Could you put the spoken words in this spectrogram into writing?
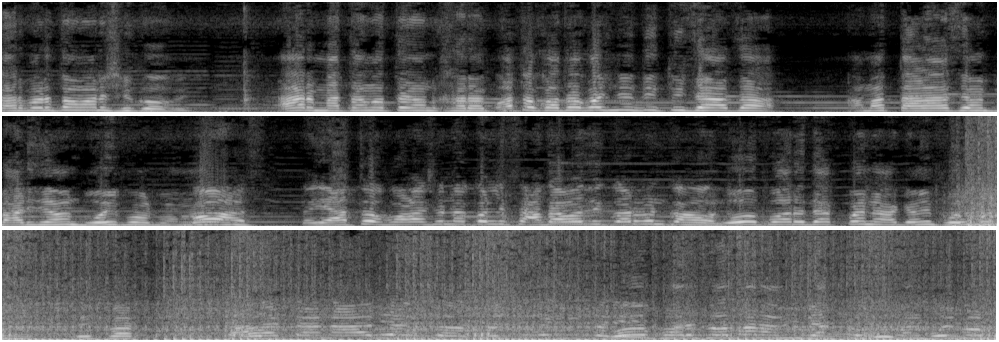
তারপরে তো আমার শিখাবে আর মাথা মাথা খারাপ। অত কথা কইস তুই যা যা। আমার তাড়া আছে আমি বাড়ি যেমন বই পড়ব। বস তো এত পড়াশোনা করলে চাঁদাবাজি করবেন কখন? ও পরে দেখবে না আগে আমি বই পড়ি। না হলে পারি কি করে? ও পরে চলবা আমি ব্যাগ করব আমি বই পড়ব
